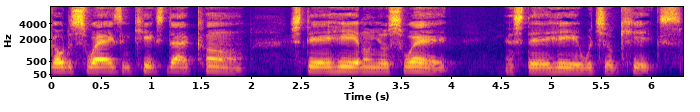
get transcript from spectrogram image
Go to swagsandkicks.com. Stay ahead on your swag and stay ahead with your kicks.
